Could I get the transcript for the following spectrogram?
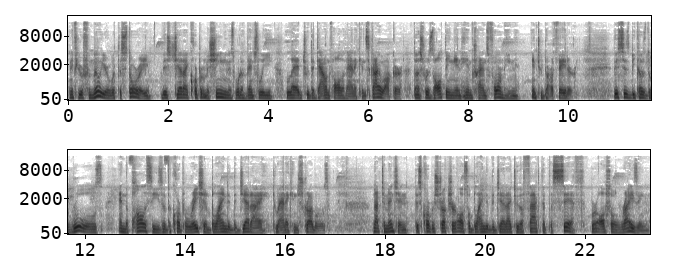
And if you're familiar with the story, this Jedi corporate machine is what eventually led to the downfall of Anakin Skywalker, thus resulting in him transforming into Darth Vader. This is because the rules and the policies of the corporation blinded the Jedi to Anakin's struggles. Not to mention, this corporate structure also blinded the Jedi to the fact that the Sith were also rising.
